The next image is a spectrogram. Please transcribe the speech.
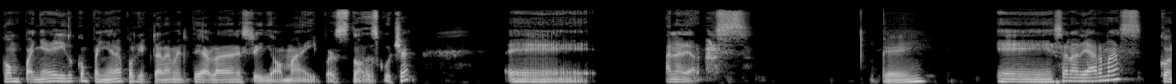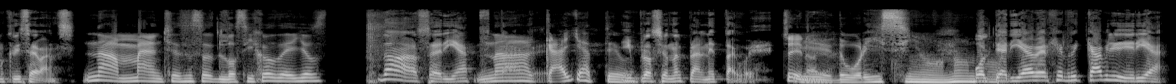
compañera, y digo compañera porque claramente habla de nuestro idioma y pues nos escucha, eh, Ana de Armas. Ok. Eh, de Armas con Chris Evans. No manches, esos, los hijos de ellos. No, sería... puta, No, cállate, güey. Implosiona el planeta, güey. Sí, no, Sí, ya. durísimo. No, no. Voltearía a ver Henry Cavill y diría,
